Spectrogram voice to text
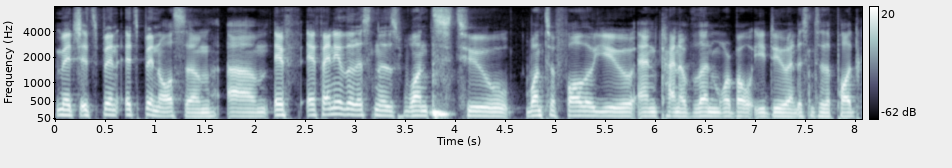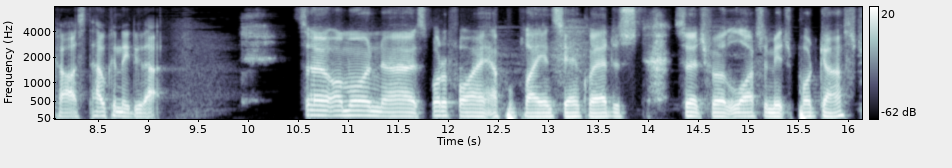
Mitch, it's been it's been awesome. Um, if if any of the listeners want to want to follow you and kind of learn more about what you do and listen to the podcast, how can they do that? So I'm on uh, Spotify, Apple Play, and SoundCloud. Just search for Life's a Mitch podcast.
